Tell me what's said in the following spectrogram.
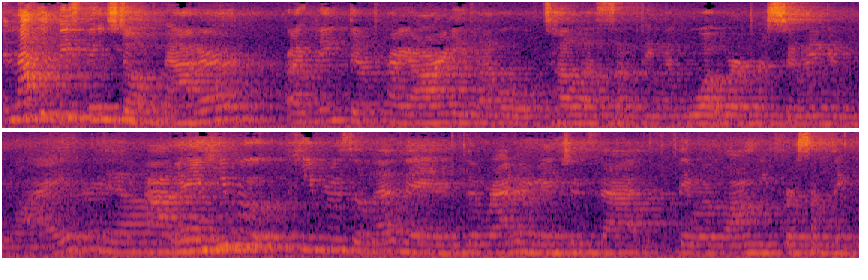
And not that these things don't matter, but I think their priority level will tell us something like what we're pursuing and why. Yeah. Um, and in Hebrew, Hebrews 11, the writer mentions that they were longing for something.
